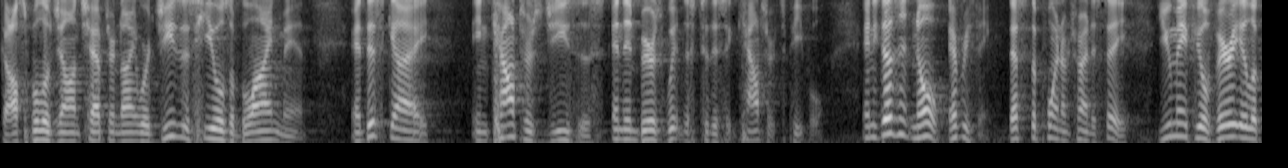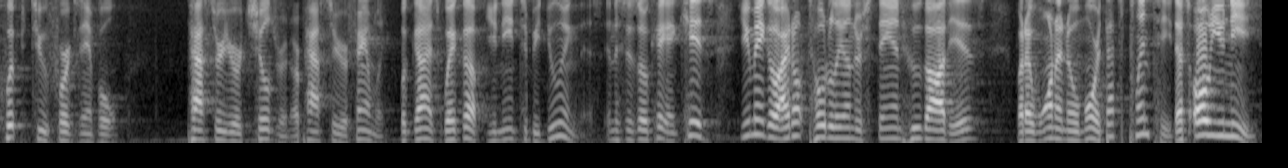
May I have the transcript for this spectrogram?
Gospel of John, chapter 9, where Jesus heals a blind man. And this guy encounters Jesus and then bears witness to this encounter to people. And he doesn't know everything. That's the point I'm trying to say. You may feel very ill equipped to, for example, pastor your children or pastor your family. But guys, wake up. You need to be doing this. And this is okay. And kids, you may go, I don't totally understand who God is, but I want to know more. That's plenty. That's all you need.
